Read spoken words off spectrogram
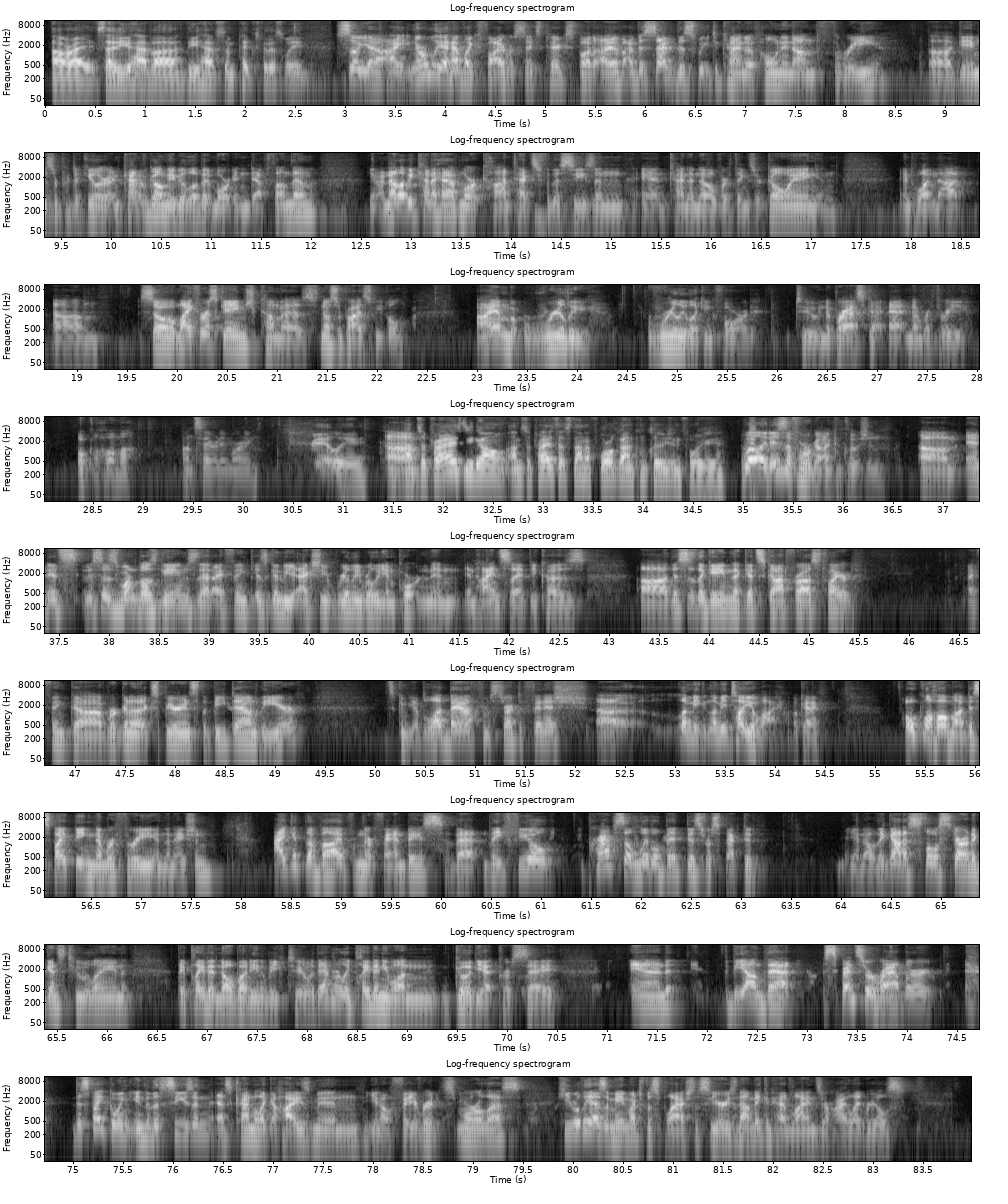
All right. So do you have uh do you have some picks for this week? So yeah, I normally I have like five or six picks, but I have I've decided this week to kind of hone in on three uh, games in particular and kind of go maybe a little bit more in depth on them. You know, now that we kind of have more context for this season and kind of know where things are going and and whatnot. Um, so my first game should come as no surprise to people. I am really, really looking forward to Nebraska at number three, Oklahoma, on Saturday morning. Really? Um, I'm surprised you don't. I'm surprised that's not a foregone conclusion for you. Well, it is a foregone conclusion. Um, and it's this is one of those games that I think is going to be actually really, really important in, in hindsight because uh, this is the game that gets Scott Frost fired. I think uh, we're going to experience the beatdown of the year. It's going to be a bloodbath from start to finish. Uh, let me let me tell you why. Okay, Oklahoma, despite being number three in the nation, I get the vibe from their fan base that they feel perhaps a little bit disrespected. You know, they got a slow start against Tulane. They played a nobody in week two. They haven't really played anyone good yet, per se. And beyond that, Spencer Rattler, despite going into the season as kind of like a Heisman, you know, favorite, more or less, he really hasn't made much of a splash this year. He's not making headlines or highlight reels.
